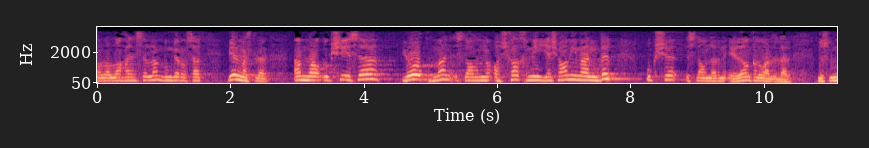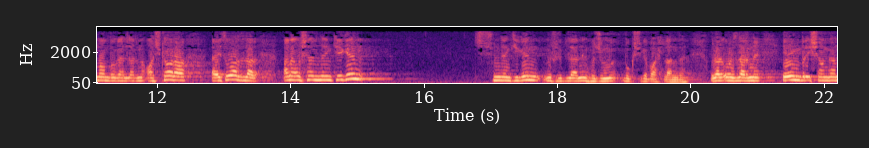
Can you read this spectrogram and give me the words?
sollallohu alayhi vasallam bunga ruxsat bermasdilar. Ammo u kishi esa yo'q man islomimni oshkor qilmay yasholmayman deb u kishi islomlarini e'lon qilib yubordilar. Musulmon bo'lganlarini oshkora aytib yubordilar. Ana o'shandan keyin shundan keyin mushriklarning hujumi bu kishiga boshlandi. Ular o'zlarini eng bir ishongan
